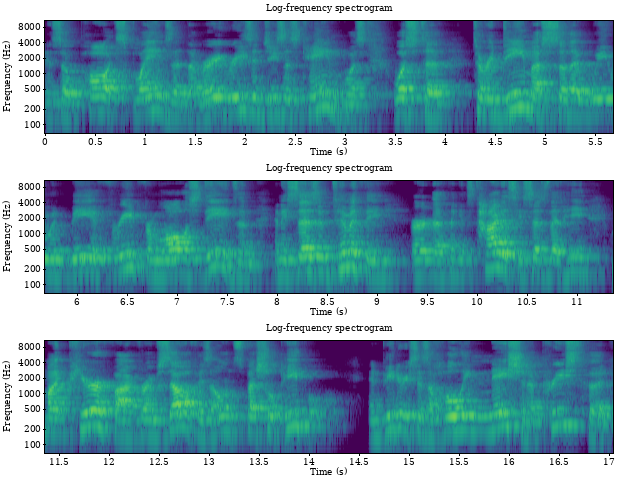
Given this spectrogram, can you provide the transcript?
And so Paul explains that the very reason Jesus came was, was to, to redeem us so that we would be freed from lawless deeds. And, and he says in Timothy, or I think it's Titus, he says that he might purify for himself his own special people. And Peter, he says, a holy nation, a priesthood,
